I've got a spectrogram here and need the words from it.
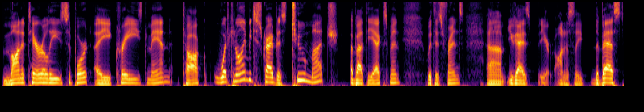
monetarily support a crazed man talk what can only be described as too much about the X-Men with his friends. Um, you guys, you're honestly the best.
